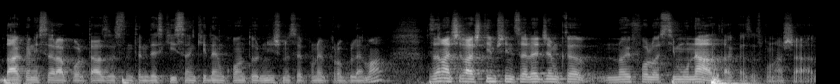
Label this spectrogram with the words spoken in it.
dacă ni se raportează, suntem deschiși să închidem conturi, nici nu se pune problema. Însă, în același timp și înțelegem că noi folosim un alta, ca să spun așa,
